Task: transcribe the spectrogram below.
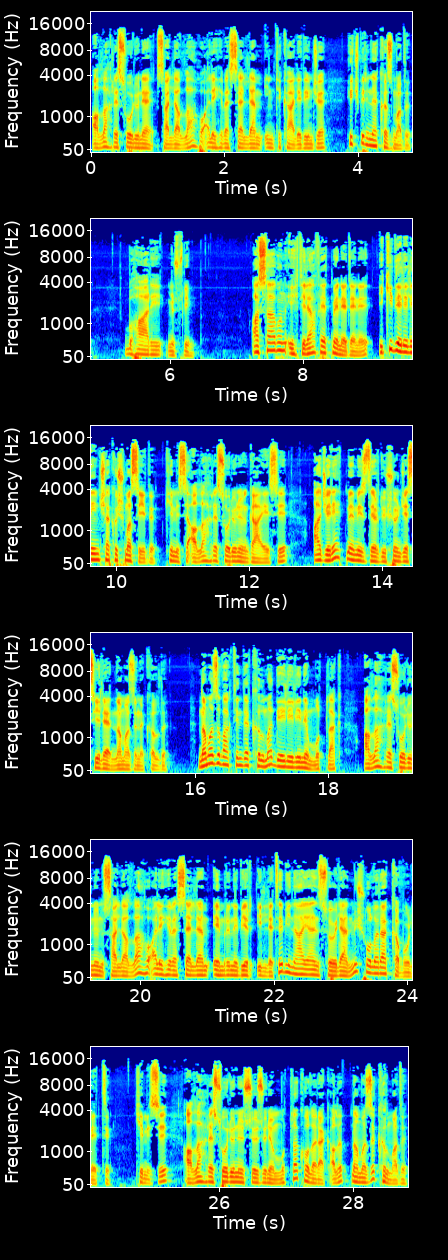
Allah Resulüne sallallahu aleyhi ve sellem intikal edince hiçbirine kızmadı. Buhari, Müslim Ashabın ihtilaf etme nedeni iki delilin çakışmasıydı. Kimisi Allah Resulü'nün gayesi acele etmemizdir düşüncesiyle namazını kıldı. Namazı vaktinde kılma delilini mutlak Allah Resulü'nün sallallahu aleyhi ve sellem emrini bir illete binayen söylenmiş olarak kabul etti. Kimisi Allah Resulü'nün sözünü mutlak olarak alıp namazı kılmadı.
